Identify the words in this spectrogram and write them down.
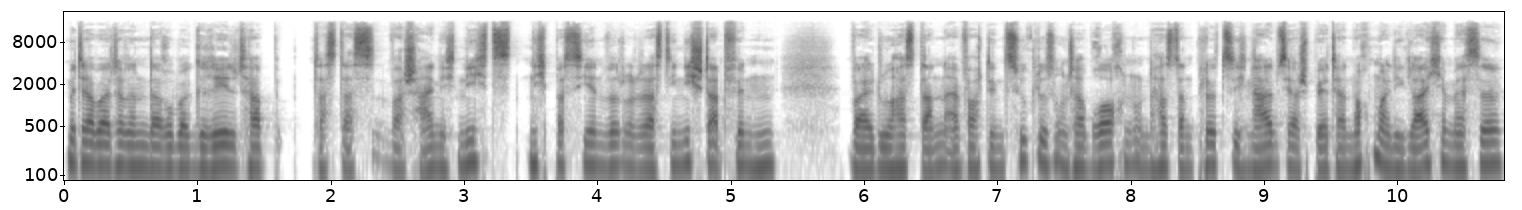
Mitarbeiterinnen darüber geredet habe, dass das wahrscheinlich nichts nicht passieren wird oder dass die nicht stattfinden, weil du hast dann einfach den Zyklus unterbrochen und hast dann plötzlich ein halbes Jahr später nochmal die gleiche Messe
